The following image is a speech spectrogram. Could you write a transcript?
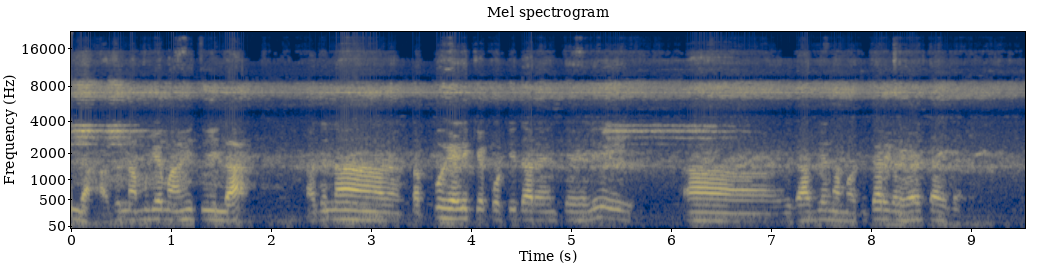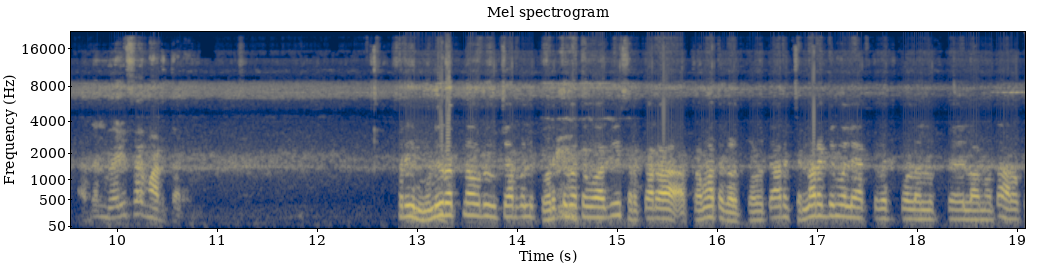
ಇಲ್ಲ ಅದು ನಮಗೆ ಮಾಹಿತಿ ಇಲ್ಲ. ಅದನ್ನು ತಪ್ಪು ಹೇಳಿಕೆ ಕೊಟ್ಟಿದ್ದಾರೆ ಅಂತ ಹೇಳಿ ಈಗಾಗಲೇ ನಮ್ಮ ಅಧಿಕಾರಿಗಳು ಹೇಳ್ತಾ ಇದ್ದಾರೆ. ಅದನ್ನು ವೆರಿಫೈ ಮಾಡ್ತಾರೆ. ಸರ್ ಈ ಮುನಿರತ್ನ ಅವರ ವಿಚಾರದಲ್ಲಿ ತ್ವರಿತಗತವಾಗಿ ಸರ್ಕಾರ ಕ್ರಮ ತೆಗೆದುಕೊಳ್ಳುತ್ತೆ. ಆದರೆ ಚೆನ್ನಾರೆಡ್ಡಿ ಮೇಲೆ ಯಾಕೆ ತೆಗೆದುಕೊಳ್ಳುತ್ತೆ ಇಲ್ಲ ಅನ್ನೋಂಥ ಆರೋಪ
